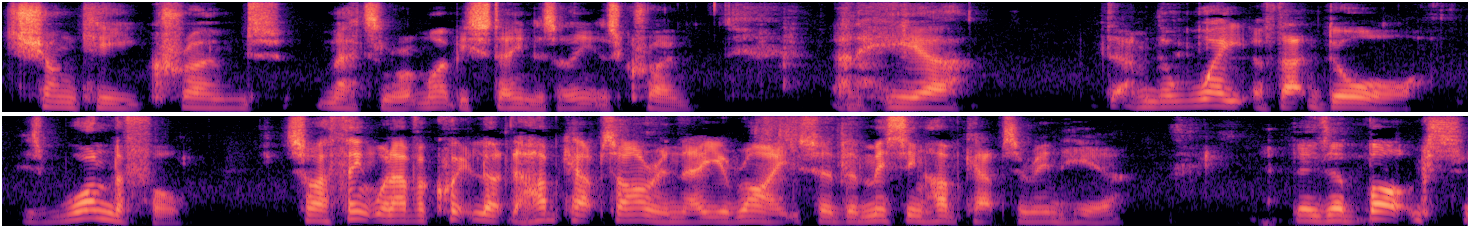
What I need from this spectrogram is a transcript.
chunky chromed metal, or it might be stainless. I think it's chrome. And here, I mean, the weight of that door is wonderful. So I think we'll have a quick look. The hubcaps are in there. You're right. So the missing hubcaps are in here. There's a box.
